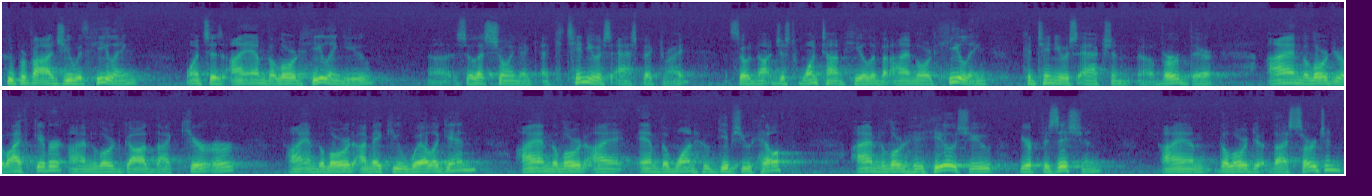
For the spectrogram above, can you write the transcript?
who provides you with healing. One says, I am the Lord healing you. Uh, so that's showing a, a, continuous aspect, right? So not just one time healing, but I am Lord healing, continuous action uh, verb there. I am the Lord your life giver. I am the Lord God thy curer. I am the Lord, I make you well again. I am the Lord, I am the one who gives you health. I am the Lord who heals you, your physician. I am the Lord thy surgeon.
